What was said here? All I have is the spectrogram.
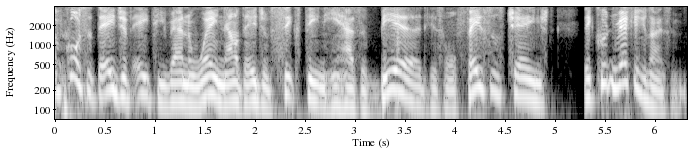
of course, at the age of eight, he ran away. Now, at the age of 16, he has a beard. His whole face has changed. They couldn't recognize him.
